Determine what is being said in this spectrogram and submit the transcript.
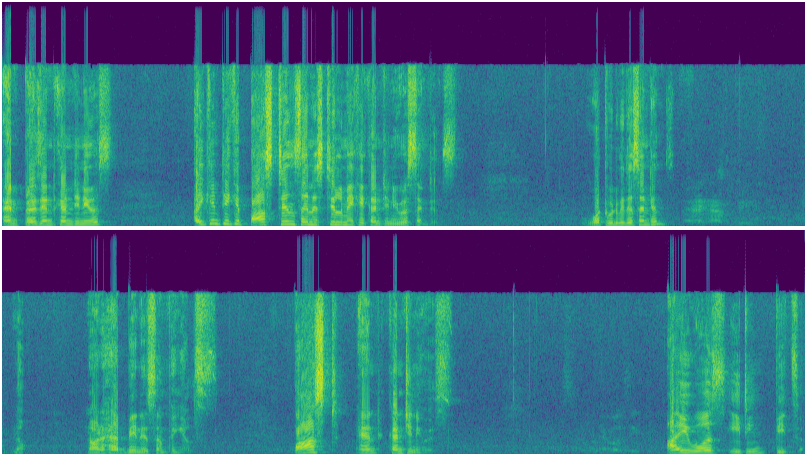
and present continuous? I can take a past tense and still make a continuous sentence. What would be the sentence? I have been. No, not have been is something else. Past and continuous. I was eating. I was eating pizza.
